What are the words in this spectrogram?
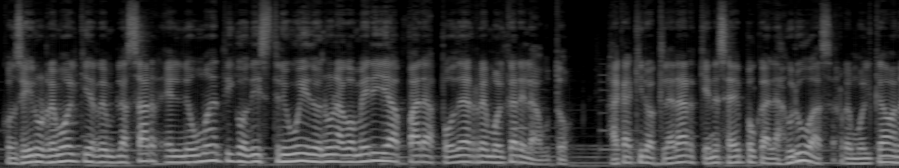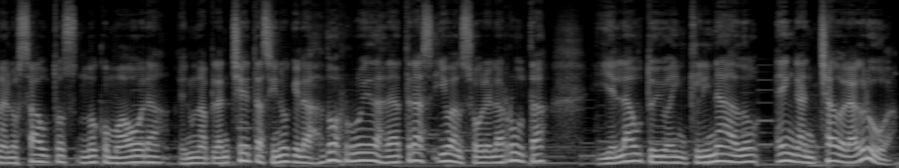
Conseguir un remolque y reemplazar el neumático distribuido en una gomería para poder remolcar el auto. Acá quiero aclarar que en esa época las grúas remolcaban a los autos no como ahora en una plancheta, sino que las dos ruedas de atrás iban sobre la ruta y el auto iba inclinado, enganchado a la grúa.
